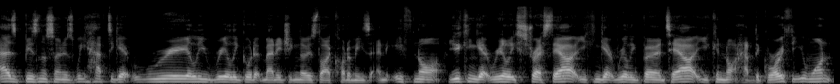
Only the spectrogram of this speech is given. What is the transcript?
as business owners, we have to get really, really good at managing those dichotomies. And if not, you can get really stressed out. You can get really burnt out. You can not have the growth that you want.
